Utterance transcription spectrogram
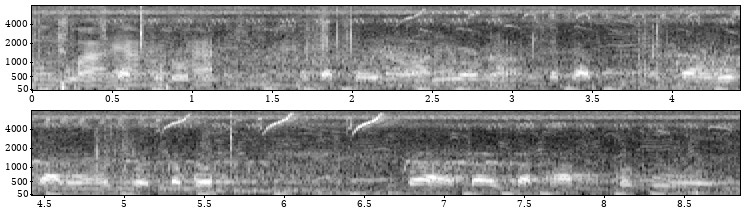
มงกว่าแล้วนะครับพระยังไม่มารอนะครับรอ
